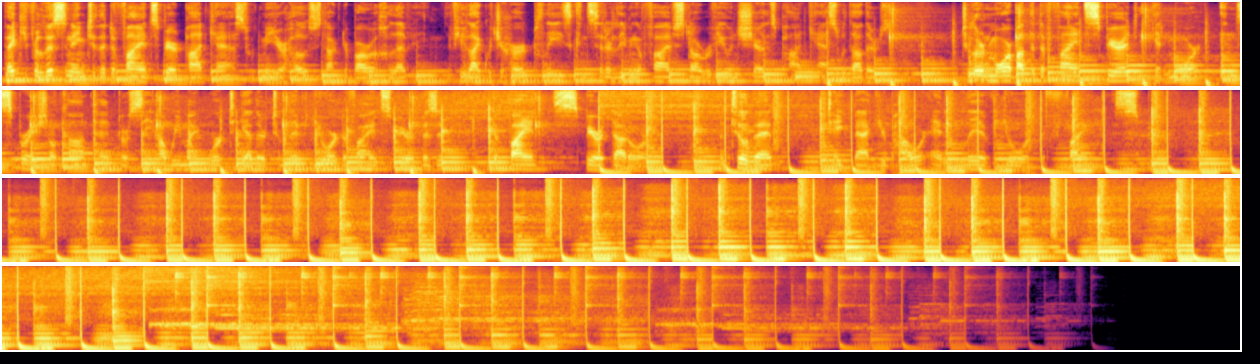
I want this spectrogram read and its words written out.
Thank you for listening to the Defiant Spirit podcast with me, your host, Dr. Baruch Halevi. If you like what you heard, please consider leaving a five star review and share this podcast with others. To learn more about the Defiant Spirit, get more inspirational content, or see how we might work together to live your Defiant Spirit, visit defiantspirit.org. Until then, take back your power and live your Defiant Spirit.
